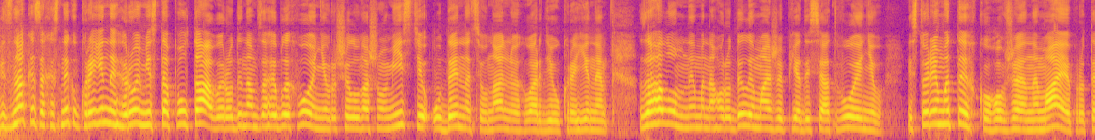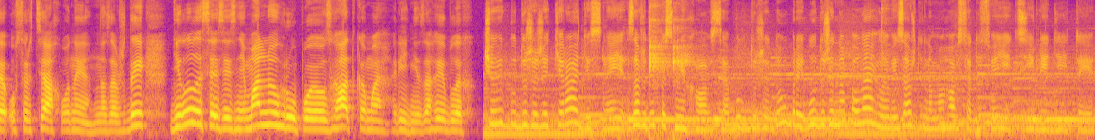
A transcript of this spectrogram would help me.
Відзнаки захисник України, герой міста Полтави, родинам загиблих воїнів вручили у нашому місті у День Національної гвардії України. Загалом ними нагородили майже 50 воїнів. Історіями тих, кого вже немає, проте у серцях вони назавжди ділилися зі знімальною групою згадками рідні загиблих. Чоловік був дуже життєрадісний, завжди посміхався, був дуже добрий, був дуже наполегливий, завжди намагався до своєї цілі дійти.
